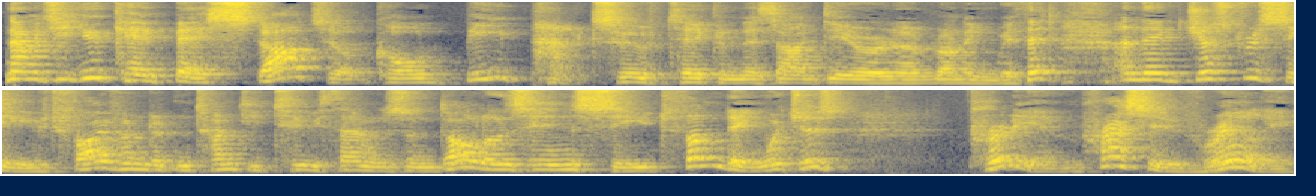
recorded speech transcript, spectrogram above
Now it's a UK-based startup called Bpacks who have taken this idea and are running with it, and they've just received $522,000 in seed funding, which is pretty impressive, really.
